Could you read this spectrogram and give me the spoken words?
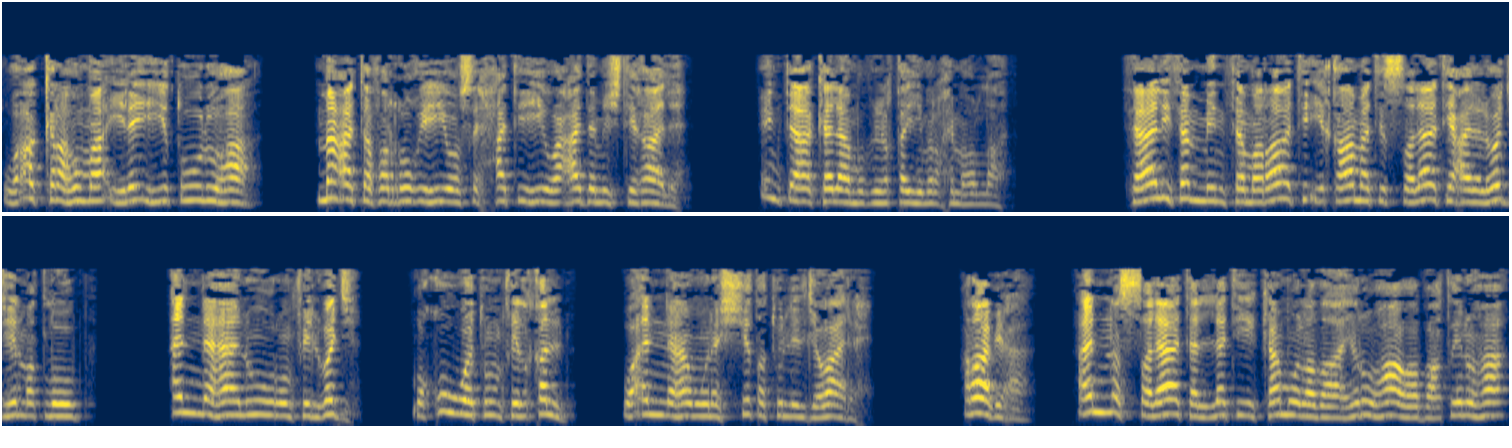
وأكره ما إليه طولها مع تفرغه وصحته وعدم اشتغاله. انتهى كلام ابن القيم رحمه الله. ثالثا من ثمرات إقامة الصلاة على الوجه المطلوب أنها نور في الوجه. وقوة في القلب وأنها منشطة للجوارح. رابعا أن الصلاة التي كمل ظاهرها وباطنها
